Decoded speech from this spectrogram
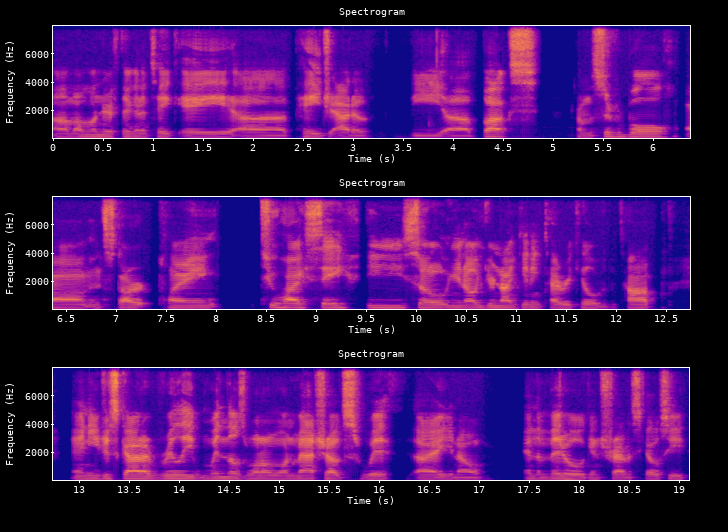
Um, I wonder if they're going to take a uh, page out of the uh, Bucs from the Super Bowl um, and start playing too high safety. So you know you're not getting Tyreek Hill over the top, and you just gotta really win those one on one matchups with uh, you know in the middle against Travis Kelce,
